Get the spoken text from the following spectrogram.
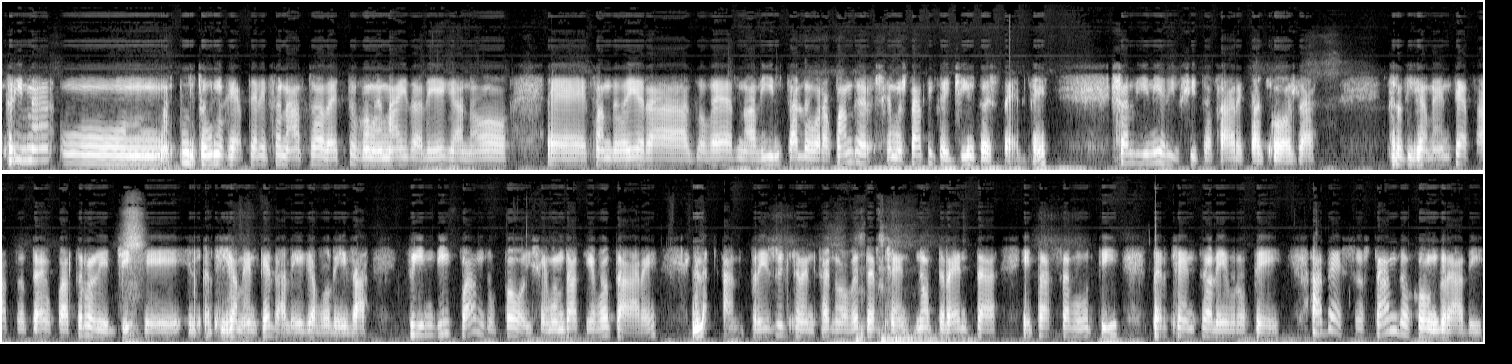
Prima un, appunto uno che ha telefonato ha detto come mai la Lega no, eh, quando era al governo ha vinto. Allora, quando siamo stati con i 5 Stelle, Salvini è riuscito a fare qualcosa praticamente ha fatto tre o quattro leggi che praticamente la Lega voleva. Quindi quando poi siamo andati a votare ha preso il 39%, no 30 e passa voti per cento alle europee. Adesso stando con, Gradi,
